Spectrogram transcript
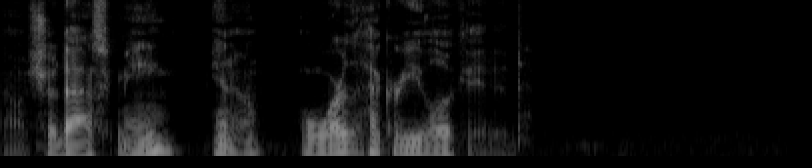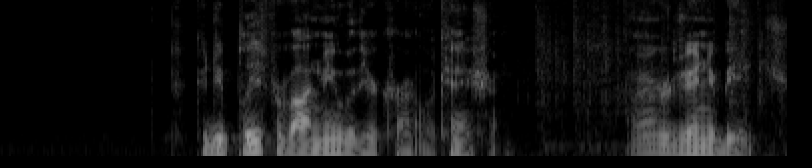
Now it should ask me, you know, well, where the heck are you located? Could you please provide me with your current location? I'm in Virginia Beach.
